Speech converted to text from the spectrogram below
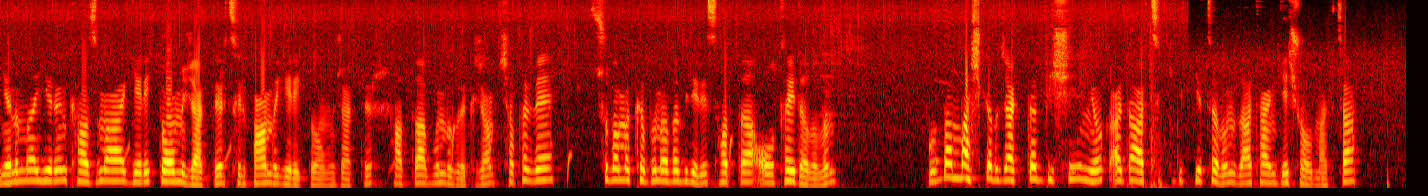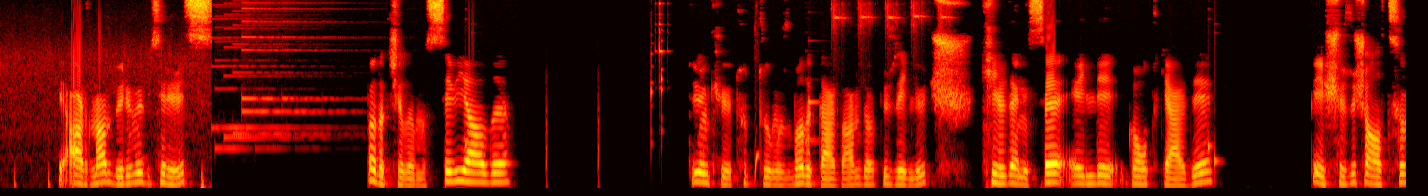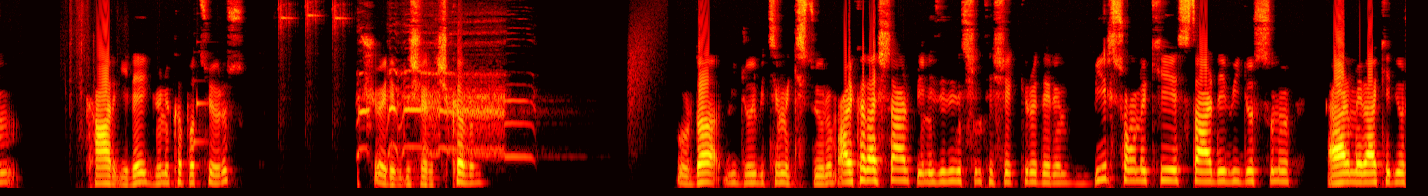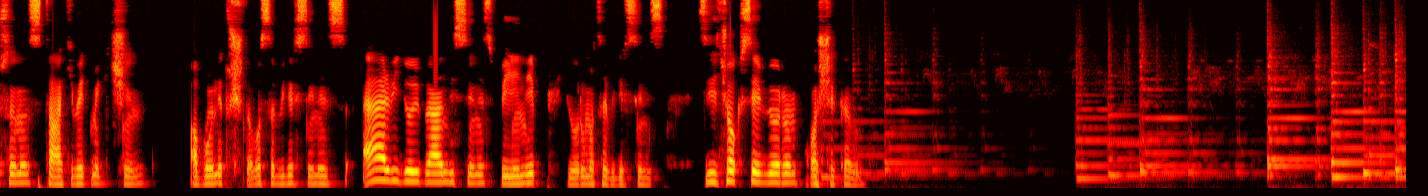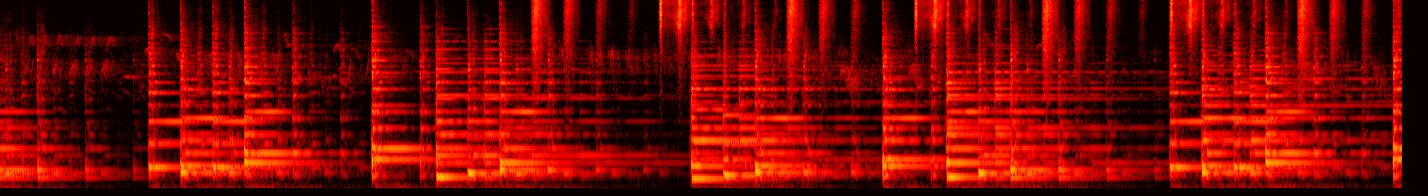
Yanıma yarın kazma gerekli olmayacaktır. Tırpan da gerekli olmayacaktır. Hatta bunu da bırakacağım. Çapa ve sulama kabını alabiliriz. Hatta oltayı da alalım. Buradan başka alacak da bir şeyim yok. Hadi artık gidip yatalım. Zaten geç olmakta. Ve ardından bölümü bitiririz. Balıkçılığımız seviye aldı. Dünkü tuttuğumuz balıklardan 453, kilden ise 50 gold geldi. 503 altın kar ile günü kapatıyoruz. Şöyle bir dışarı çıkalım. Burada videoyu bitirmek istiyorum. Arkadaşlar beni izlediğiniz için teşekkür ederim. Bir sonraki Stardew videosunu eğer merak ediyorsanız takip etmek için abone tuşuna basabilirsiniz. Eğer videoyu beğendiyseniz beğenip yorum atabilirsiniz. Sizi çok seviyorum. Hoşçakalın.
